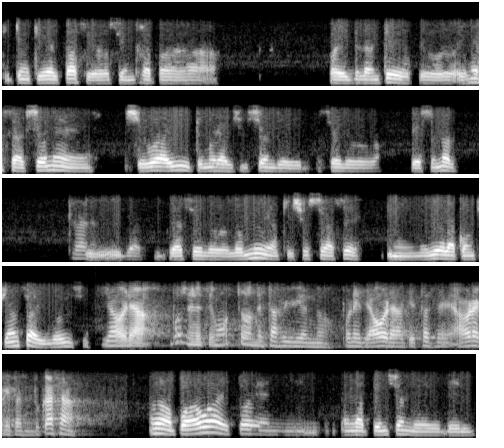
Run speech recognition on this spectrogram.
que tengo que dar el pase o si entra para, para el delantero. Pero en esas acciones llegó ahí y tomó la decisión de hacerlo personal. Y de, hacer lo, mío, que yo sé hacer. Me, dio la confianza y lo hice. Y ahora, vos en este momento, ¿dónde estás viviendo? Ponete ahora que estás en, ahora que estás en tu casa. No, por ahora estoy en, en la pensión de, del,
